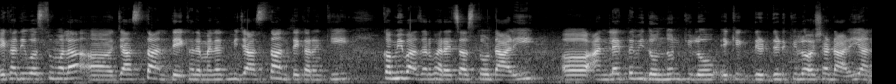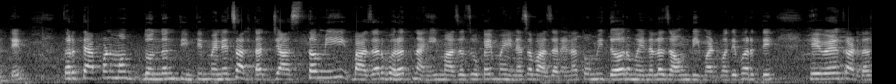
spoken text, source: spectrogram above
एखादी वस्तू मला जास्त आणते. एखाद्या महिन्यात मी जास्त आणते. कारण की कमी बाजार भरायचा असतो. डाळी आणल्या तर मी दोन दोन किलो एक एक दीड दीड किलो अशा डाळी आणते. तर त्या पण मग दोन दोन तीन तीन महिने चालतात. जास्त मी बाजार भरत नाही. माझा जो काही महिन्याचा बाजार आहे ना तो मी दर महिन्याला जाऊन डीमार्टमध्ये भरते. हे वेळ काढतात.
